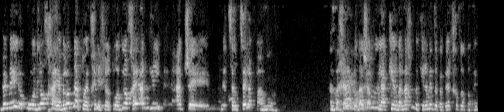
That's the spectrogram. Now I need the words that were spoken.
במילא הוא עוד לא חי, אבל עוד מעט הוא יתחיל לחיות, הוא עוד לא חי עד גיל, עד שמצלצל הפעמון. אז לכן העבודה שלנו להכיר, ואנחנו מכירים את זה בדרך הזאת, אומרים,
